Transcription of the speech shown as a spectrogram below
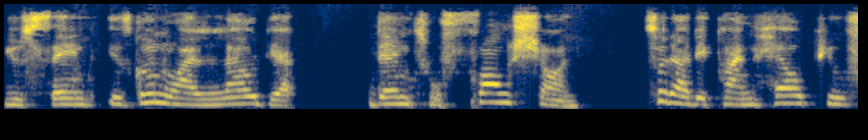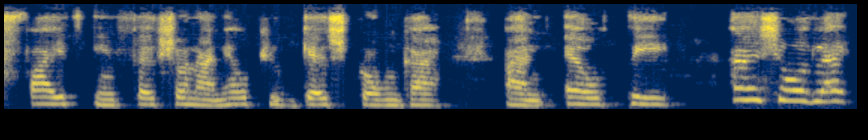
you send is going to allow their, them to function so that they can help you fight infection and help you get stronger and healthy. And she was like,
